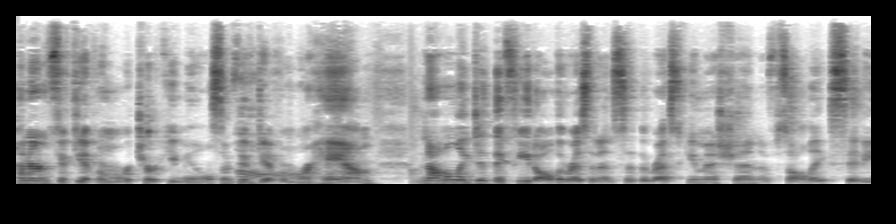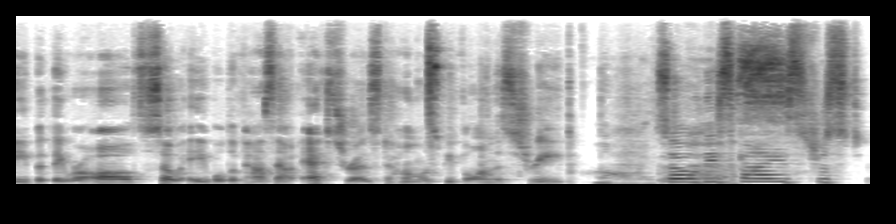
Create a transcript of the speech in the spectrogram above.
150 of them were turkey meals and 50 of them were ham. Not only did they feed all the residents of the rescue mission of Salt Lake City, but they were also able to pass out extras to homeless people on the street. oh my goodness. So these guys just,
